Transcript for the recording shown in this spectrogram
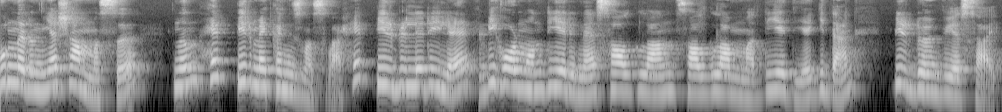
bunların yaşanmasının hep bir mekanizması var. Hep birbirleriyle bir hormon diğerine salgılan, salgılanma diye diye giden bir döngüye sahip.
